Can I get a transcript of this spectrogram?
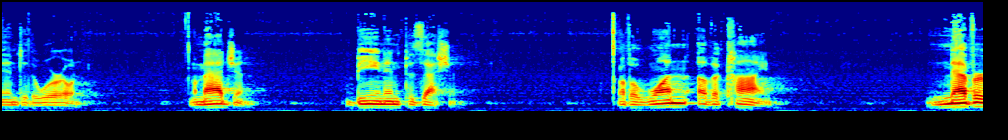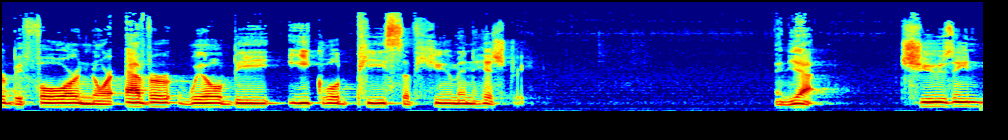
into the world. Imagine being in possession of a one of a kind, never before nor ever will be equaled piece of human history. And yet, choosing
